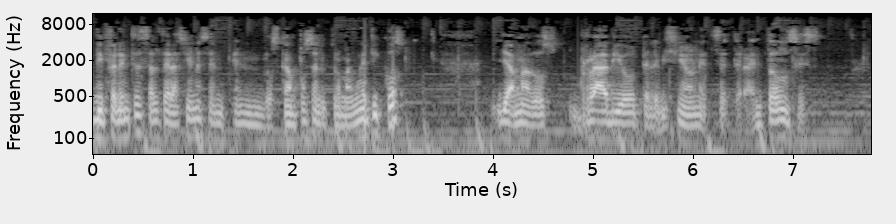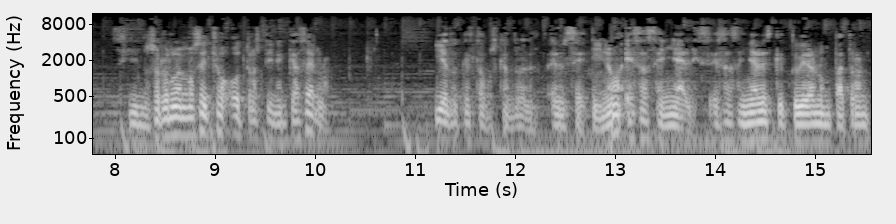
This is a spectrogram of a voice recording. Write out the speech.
diferentes alteraciones en, en los campos electromagnéticos llamados radio, televisión, etcétera. Entonces, si nosotros lo hemos hecho, otros tienen que hacerlo. Y es lo que está buscando el, el SETI, ¿no? Esas señales, esas señales que tuvieran un patrón,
